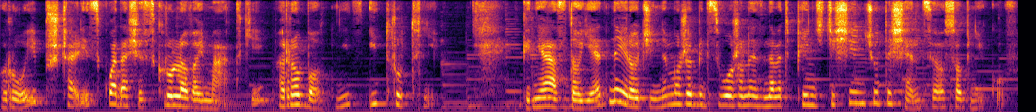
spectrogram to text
Rój pszczeli składa się z królowej matki, robotnic i trutni. Gniazdo jednej rodziny może być złożone z nawet 50 tysięcy osobników.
